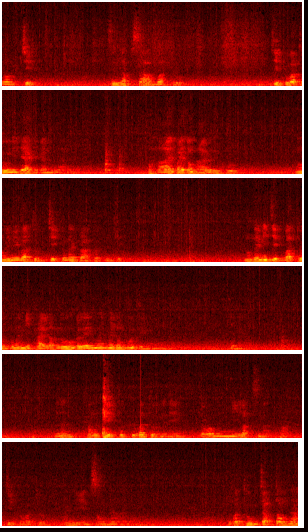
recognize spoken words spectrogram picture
ลองจิตซึ่งรับทราบวัตถุ จิตกับวัตถุนี้แยกจากกันไม่ได้ถ้าหายไปต้องหายไปทั้งคู่ถ้าไม่มีวัตถุจิตก็ไม่ปรากฏเป็นจิตเมื่อไม่มีจิตวัตถุก็ไม่มีใครรับรู้ก็เลยไม่ไม่ต้องพูดถึงใช่ไหมครับดังนั้นคำว่าจิตก็คือวัตถุนั่นเอง แต่ว่ามันมีลักษณะของจิตกับวัตถุไม่เหรียญสองหน้าวัตถุจับต้องได้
